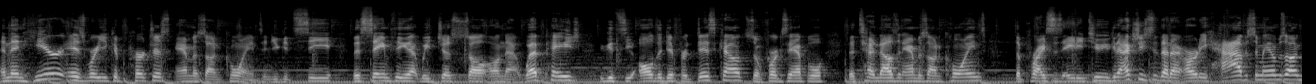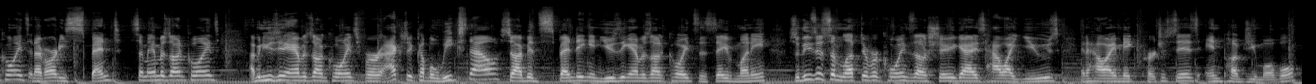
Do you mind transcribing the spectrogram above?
And then here is where you could purchase Amazon coins and you could see the same thing that we just saw on that web page. You could see all the different discounts. So for example, the 10,000 Amazon coins, the price is 82. You can actually see that I already have some Amazon coins and I've already spent some Amazon coins. I've been using Amazon coins for actually a couple weeks now. So I've been spending and using Amazon coins to save money. So these are some leftover coins that I'll show you guys how I use and how I make purchases in PUBG Mobile.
